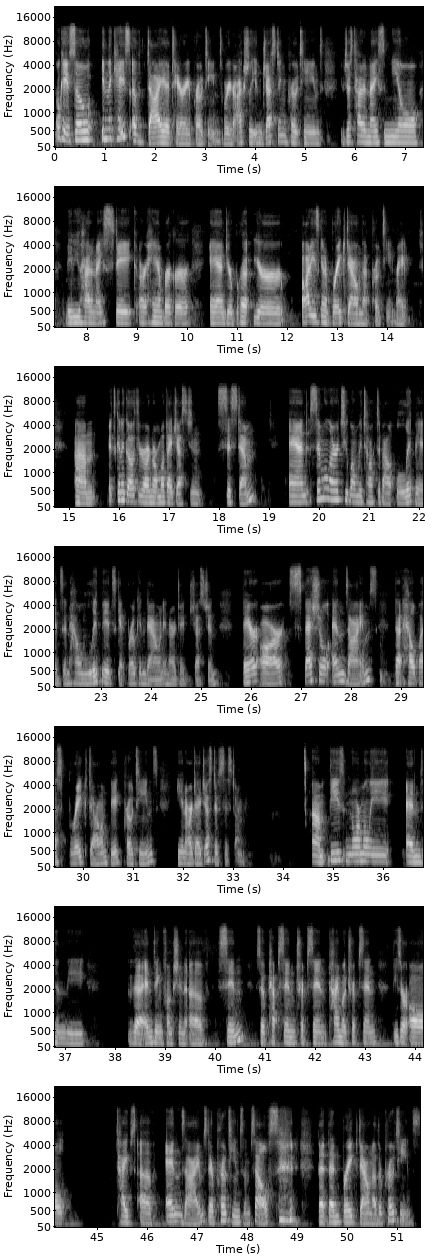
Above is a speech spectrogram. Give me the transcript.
Okay, so in the case of dietary proteins, where you're actually ingesting proteins, you just had a nice meal, maybe you had a nice steak or a hamburger, and your your body is going to break down that protein, right? Um, it's going to go through our normal digestion system. And similar to when we talked about lipids and how lipids get broken down in our digestion, there are special enzymes that help us break down big proteins in our digestive system. Um, these normally end in the, the ending function of sin. So pepsin, trypsin, chymotrypsin, these are all types of enzymes. They're proteins themselves that then break down other proteins.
